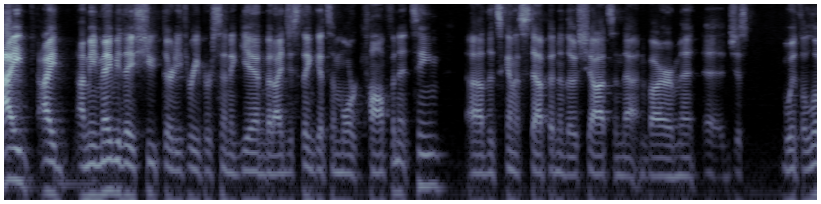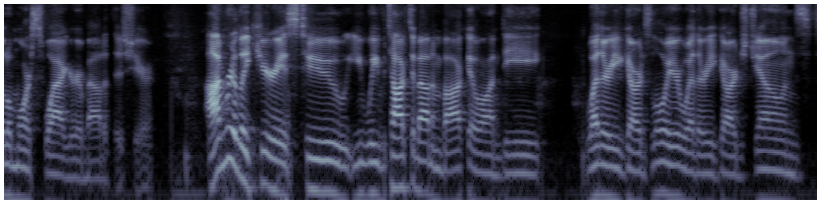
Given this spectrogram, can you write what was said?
I, I, I mean, maybe they shoot 33% again, but I just think it's a more confident team uh, that's going to step into those shots in that environment, uh, just with a little more swagger about it this year. I'm really curious too. We've talked about Mgbako on D, whether he guards Loyer, whether he guards Jones.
